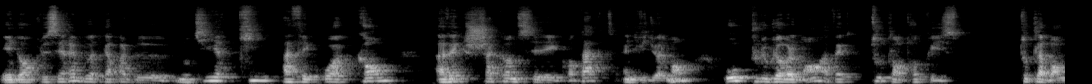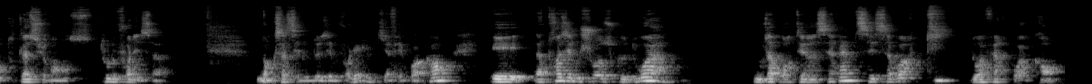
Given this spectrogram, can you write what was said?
Et donc, le CRM doit être capable de nous dire qui a fait quoi, quand, avec chacun de ces contacts individuellement ou plus globalement avec toute l'entreprise, toute la banque, toute l'assurance, tout le fournisseur. Donc ça, c'est le deuxième volet, le qui a fait quoi quand. Et la troisième chose que doit nous apporter un CRM, c'est savoir qui doit faire quoi quand.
